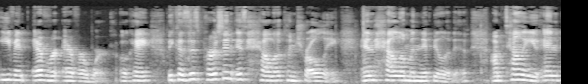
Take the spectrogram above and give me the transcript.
even ever, ever work, okay? Because this person is hella controlling and hella manipulative. I'm telling you. And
